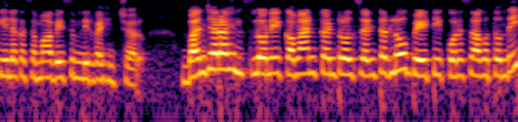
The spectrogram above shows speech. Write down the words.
కీలక సమావేశం నిర్వహించారు. బంజారాహిల్స్లోని కమాండ్ కంట్రోల్ సెంటర్లో భేటీ కొనసాగుతుంది.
